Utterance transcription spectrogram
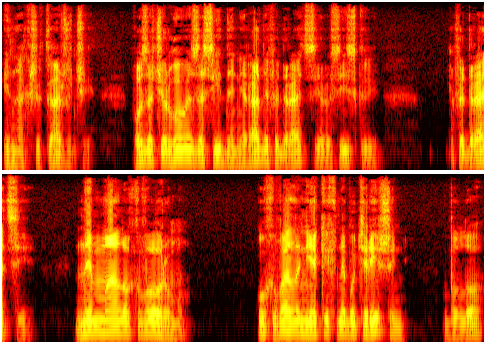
Інакше кажучи, позачергове засідання Ради Федерації Російської Федерації не мало кворуму. Ухвалення яких-небудь рішень було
